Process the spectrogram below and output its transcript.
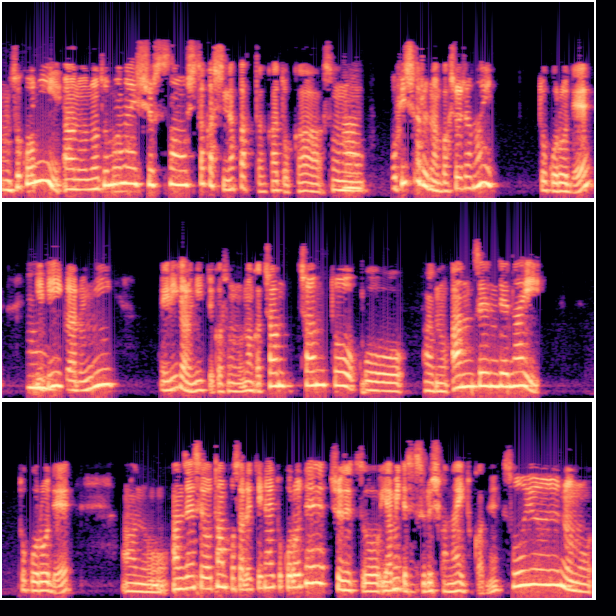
うんそこに、あの、望まない出産をしたかしなかったかとか、その、はいオフィシャルな場所じゃないところで、うん。イリーガルに、イリーガルにっていうか、その、なんか、ちゃん、ちゃんと、こう、あの、安全でないところで、あの、安全性を担保されていないところで、手術を闇でするしかないとかね、そういうのの、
